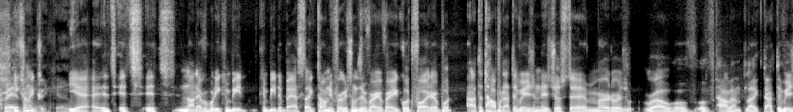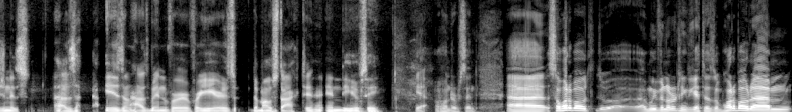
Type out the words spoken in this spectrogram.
crazy, kind of yeah. yeah. It's it's it's not everybody can be can be the best. Like Tony Ferguson's a very very good fighter, but at the top of that division is just a murderer's row of, of talent. Like that division is has is and has been for for years the most stacked in in the UFC. Yeah, hundred percent. Uh, so what about? Uh, and we've another thing to get to. Is what about um?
